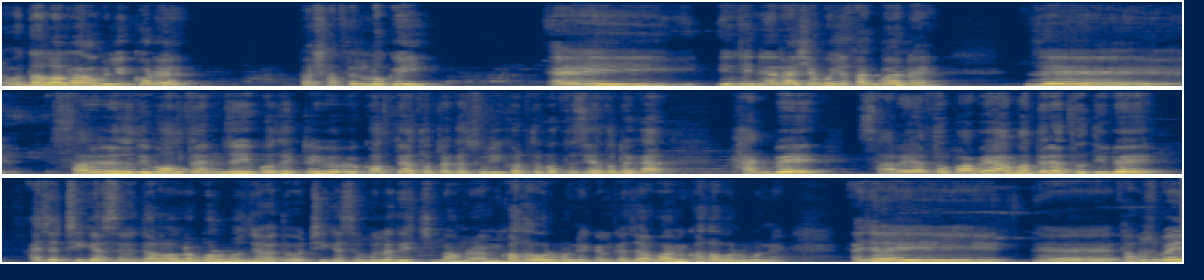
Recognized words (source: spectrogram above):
আবার দালালরা আওয়ামী লীগ করে, তার সাথের লোকেই। এই ইঞ্জিনিয়াররা এসে বসে থাকবে এনে যে, স্যারেরা যদি বলতেন যে, এই প্রজেক্টটা এইভাবে করতে, এত টাকা চুরি করতে পারতেছি এত টাকা থাকবে, স্যারে এত পাবে, আমাদের এত দিবে। আচ্ছা ঠিক আছে দালালরা বলব যে, হয়তো ঠিক আছে, বলে দিচ্ছি, আমরা, আমি কথা বলব না, কালকে যাব, আমি কথা বলব না। আচ্ছা এই তাপস ভাই,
